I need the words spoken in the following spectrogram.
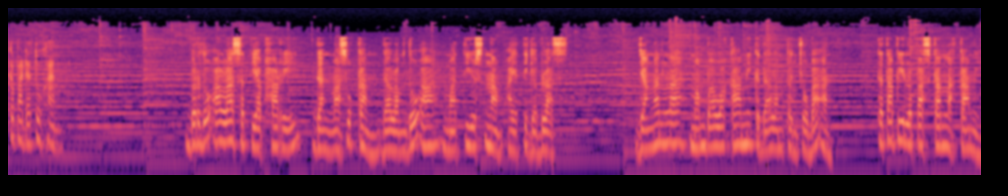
kepada Tuhan. Berdoalah setiap hari dan masukkan dalam doa Matius 6 ayat 13. Janganlah membawa kami ke dalam pencobaan, tetapi lepaskanlah kami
